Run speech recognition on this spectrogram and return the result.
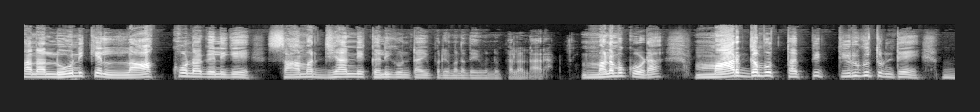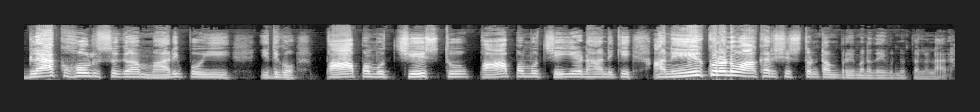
తన లోనికి లాక్కొనగలిగే సామర్థ్యాన్ని కలిగి ఉంటాయి ప్రేమన దేవుని పిల్లలారా. మనము కూడా మార్గము తప్పి తిరుగుతుంటే బ్లాక్ హోల్స్గా మారిపోయి ఇదిగో పాపము చేస్తూ పాపము చేయడానికి అనేకులను ఆకర్షిస్తుంటాం ప్రేమన దేవుని పిల్లలారా.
